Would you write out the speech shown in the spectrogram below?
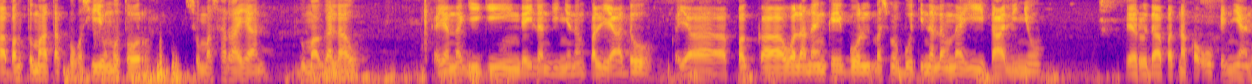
habang tumatakbo kasi yung motor, sumasara yan, gumagalaw. Kaya nagiging dahilan din yan ng palyado. Kaya pagka wala na yung cable, mas mabuti na lang na itali nyo. Pero dapat naka-open yan.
